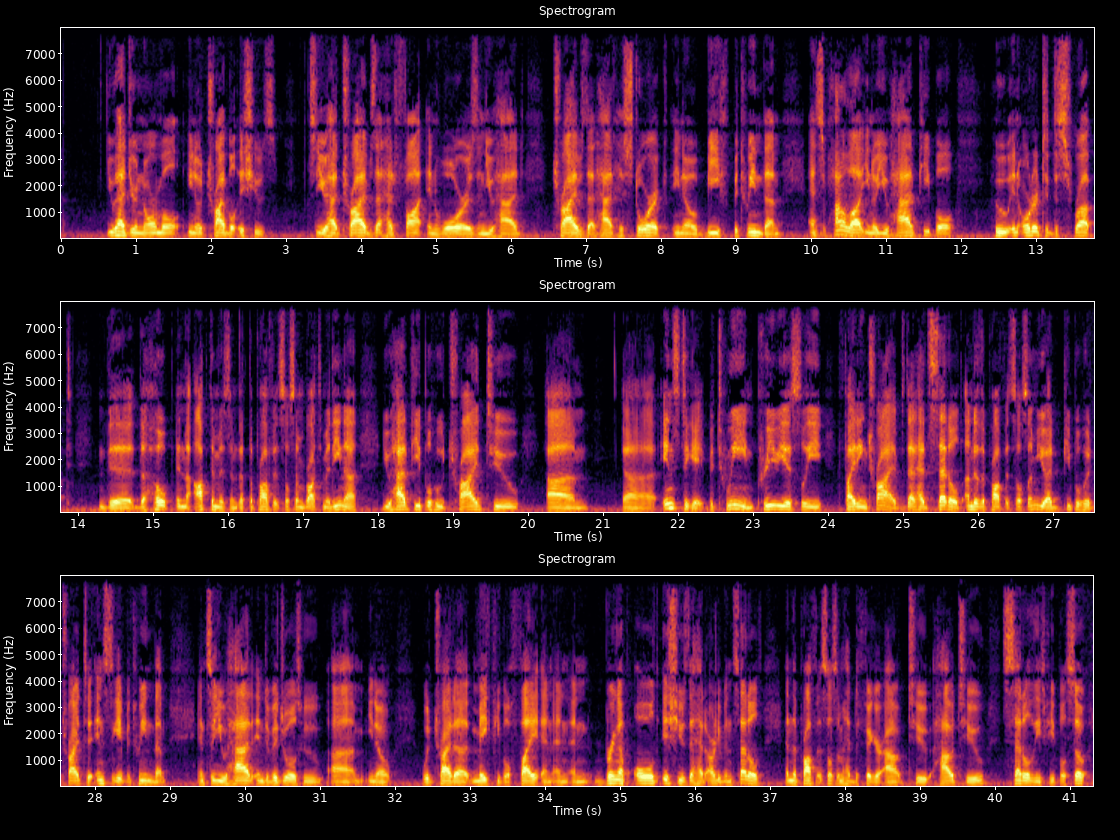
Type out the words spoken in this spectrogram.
you had your normal, you know, tribal issues. So you had tribes that had fought in wars, and you had tribes that had historic, you know, beef between them. And subhanallah, you know, you had people who, in order to disrupt the the hope and the optimism that the Prophet brought to Medina, you had people who tried to um, uh, instigate between previously fighting tribes that had settled under the Prophet. You had people who had tried to instigate between them, and so you had individuals who, um, you know, would try to make people fight and, and, and bring up old issues that had already been settled, and the Prophet had to figure out to how to settle these people. So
